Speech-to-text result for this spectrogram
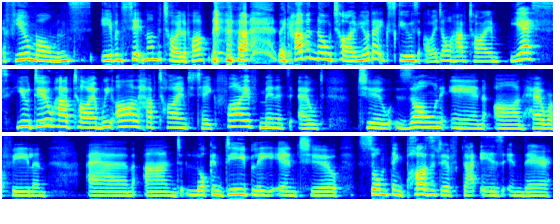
A few moments, even sitting on the toilet pot, like having no time, you know that excuse, oh, I don't have time. Yes, you do have time. We all have time to take five minutes out to zone in on how we're feeling um, and looking deeply into something positive that is in there.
